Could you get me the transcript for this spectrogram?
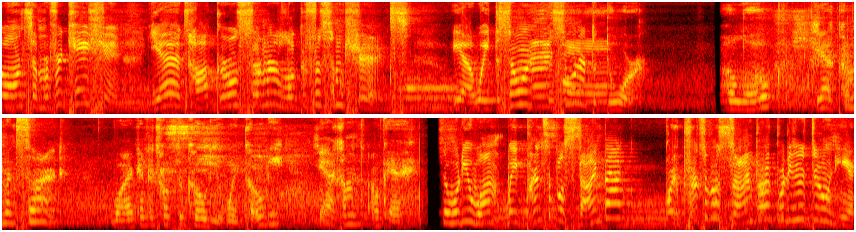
go on summer vacation. Yeah, it's hot girl summer looking for some chicks. Yeah, wait, there's someone, there's someone at the door. Hello? Yeah, come inside. Why can't I talk to Cody? Wait, Cody? Yeah, come. Okay. So what do you want? Wait, Principal Steinbach? Wait, Principal Steinbach, what are you doing here?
